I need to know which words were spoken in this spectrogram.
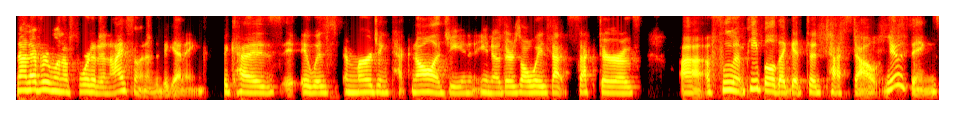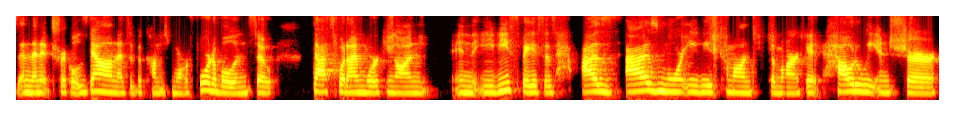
not everyone afforded an iphone in the beginning because it, it was emerging technology and you know there's always that sector of uh, affluent people that get to test out new things and then it trickles down as it becomes more affordable. And so that's what i'm working on in the EV space is as as more EVs come onto the market, how do we ensure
